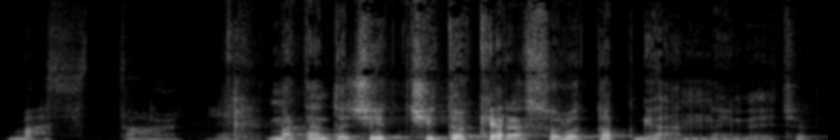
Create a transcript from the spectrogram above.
Bastardi. Ma tanto ci, ci toccherà solo Top Gun invece.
